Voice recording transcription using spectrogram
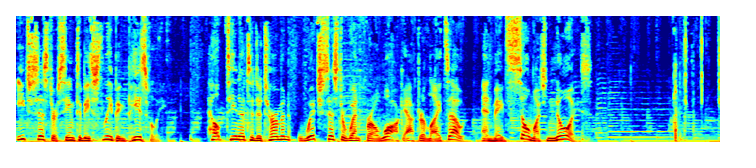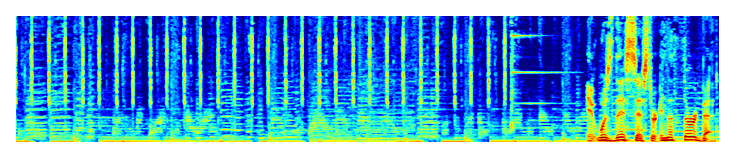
Each sister seemed to be sleeping peacefully. Helped Tina to determine which sister went for a walk after lights out and made so much noise. It was this sister in the third bed.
